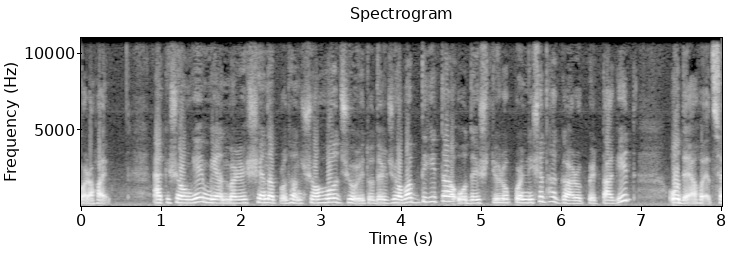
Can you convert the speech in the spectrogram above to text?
করা হয়। একই সঙ্গে মিয়ানমারের সেনা প্রধান সহ জড়িতদের জবাবদিহিতা ও দেশটির ওপর নিষেধাজ্ঞা আরোপের তাগিদ ও দেয়া হয়েছে।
